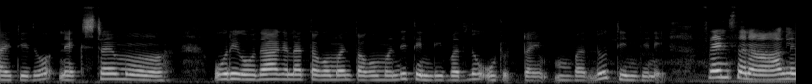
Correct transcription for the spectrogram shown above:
ಆಯ್ತಿದ್ದು ನೆಕ್ಸ್ಟ್ ಟೈಮು ಊರಿಗೆ ಹೋದಾಗೆಲ್ಲ ತೊಗೊಂಬಂದು ತೊಗೊಂಬಂದು ತಿಂಡಿ ಬದಲು, ಊಟದ ಟೈಮ್ ಬದಲು ತಿಂತೀನಿ ಫ್ರೆಂಡ್ಸ್ ನಾನು ಆಗಲೇ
